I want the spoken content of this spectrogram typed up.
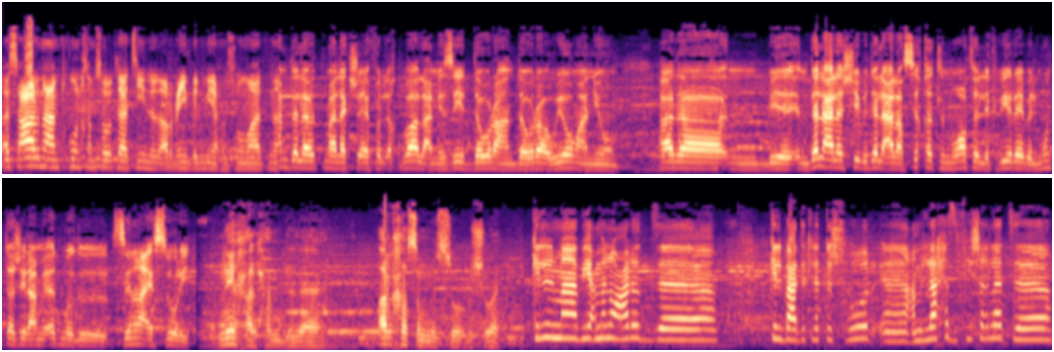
اسعارنا عم تكون 35 ل 40% حسوماتنا. الحمد لله مثل ما لك شايف الإقبال عم يزيد دورة عن دورة ويوم عن يوم. هذا بندل على شيء بدل على ثقة المواطن الكبيره بالمنتج اللي عم يقدمه الصناعي السوري. منيحه الحمد لله. أرخص من السوق بشوي. كل ما بيعملوا عرض آه، كل بعد ثلاثة شهور آه، عم نلاحظ في شغلات آه،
